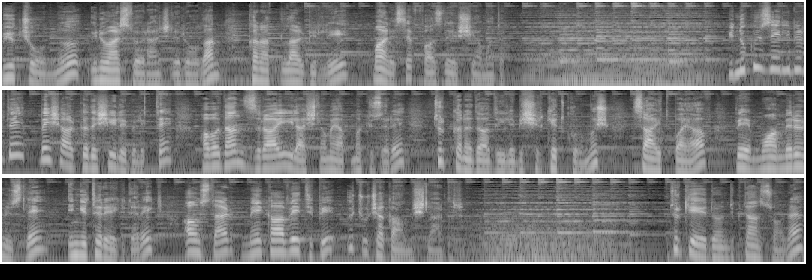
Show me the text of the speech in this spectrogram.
Büyük çoğunluğu üniversite öğrencileri olan Kanatlılar Birliği maalesef fazla yaşayamadı. 1951'de 5 arkadaşıyla birlikte havadan zirai ilaçlama yapmak üzere Türk Kanadı adıyla bir şirket kurmuş Sait Bayav ve Muammer Önüz'le İngiltere'ye giderek Auster MKV tipi 3 uçak almışlardır. Türkiye'ye döndükten sonra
